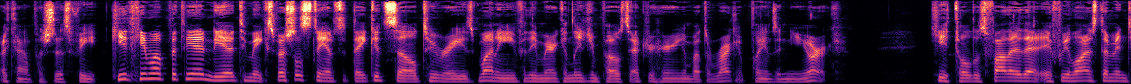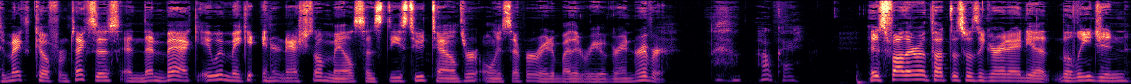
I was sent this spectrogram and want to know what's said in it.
accomplish this feat. Keith came up with the idea to make special stamps that they could sell to raise money for the American Legion Post after hearing about the rocket planes in New York. Keith told his father that if we launched them into Mexico from Texas and then back, it would make it international mail since these two towns were only separated by the Rio Grande River. Okay. His father thought this was a great idea. The Legion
